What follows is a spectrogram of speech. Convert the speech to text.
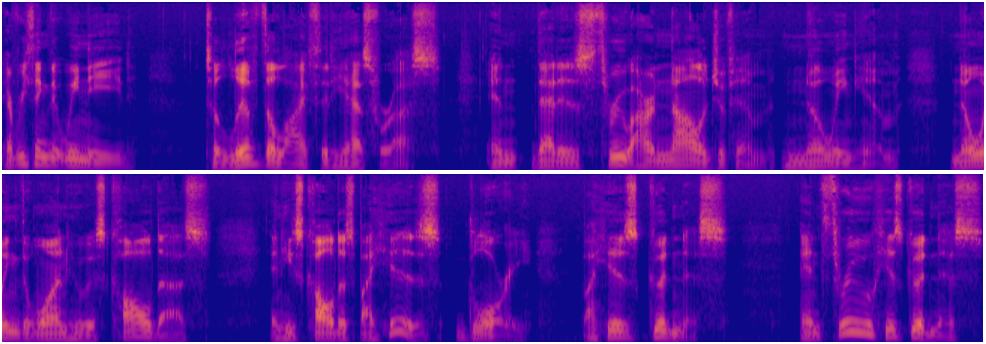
everything that we need to live the life that he has for us. And that is through our knowledge of him, knowing him, knowing the one who has called us, and he's called us by his glory, by his goodness. And through his goodness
